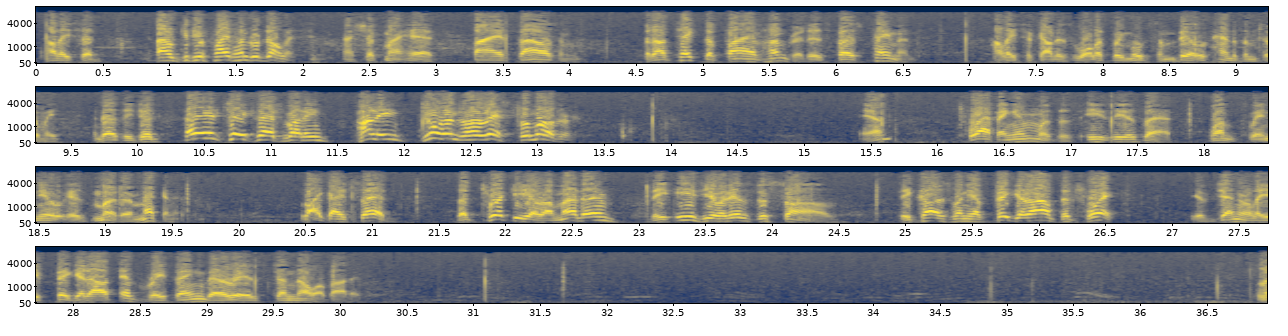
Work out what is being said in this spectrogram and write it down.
Holly said, I'll give you $500. I shook my head. Five thousand. But I'll take the five hundred as first payment. Holly took out his wallet, removed some bills, handed them to me. And as he did, I'll take that money. Holly, you're under arrest for murder. yeah, trapping him was as easy as that, once we knew his murder mechanism. Like I said, the trickier a murder, the easier it is to solve. Because when you figure out the trick, you've generally figured out everything there is to know about it.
